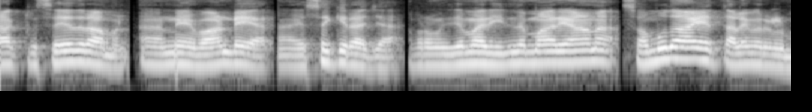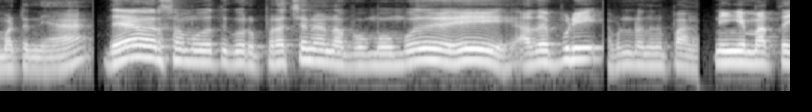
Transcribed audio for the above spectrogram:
டாக்டர் சேதுராமன் அண்ணே வாண்டையார் எஸ்ஐக்கி ராஜா அப்புறம் இது மாதிரி இந்த மாதிரியான சமுதாய தலைவர்கள் மட்டும்தான் தேவர் சமூகத்துக்கு ஒரு பிரச்சனை போகும்போது ஏய் அது எப்படி? அப்படின்னு வந்து நிற்பாங்க நீங்கள் மற்ற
